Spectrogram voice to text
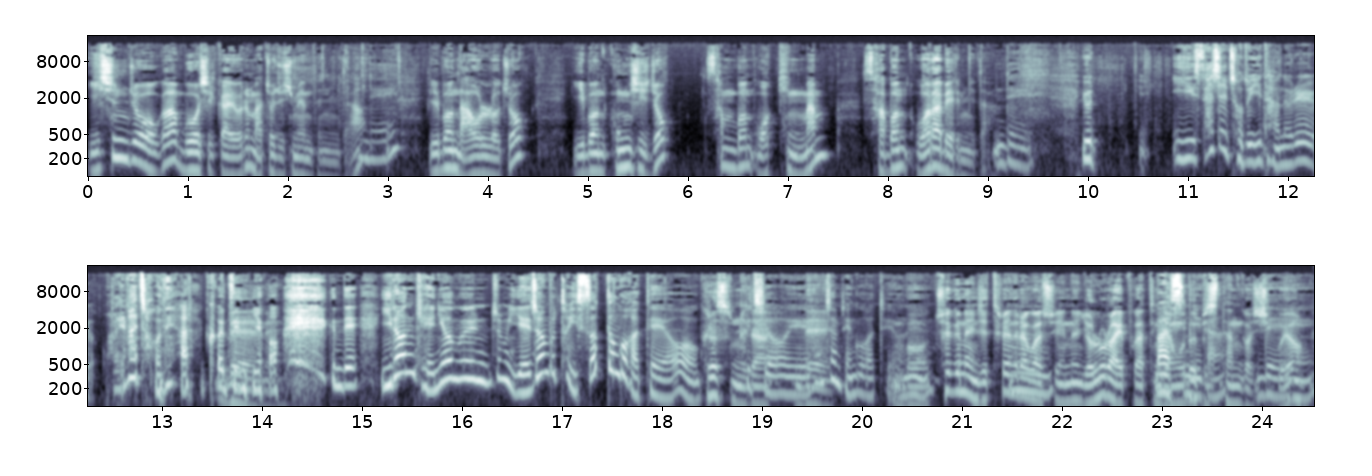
이 신조어가 무엇일까요를 맞춰주시면 됩니다. 네. 1번 나홀로족, 2번 공시족, 3번 워킹맘, 4번 워라벨입니다. 네. 요 이 사실 저도 이 단어를 얼마 전에 알았거든요. 네네. 네. 근데 이런 개념은 좀 예전부터 있었던 것 같아요. 그렇습니다. 그렇죠. 예, 네. 한참 된 것 같아요. 뭐 네. 최근에 이제 트렌드라고 음. 할수 있는 YOLO life 같은 맞습니다. 경우도 비슷한 것이고요. 네.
